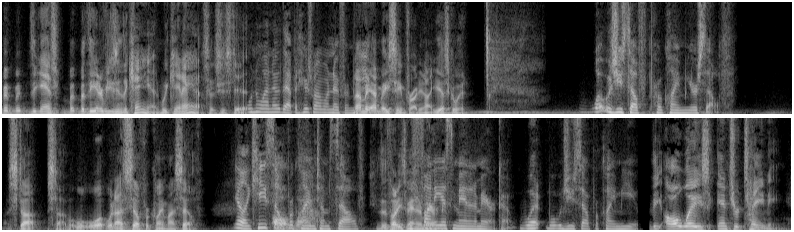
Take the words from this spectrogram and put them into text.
but, but the answer, but, but the interview's in the can. We can't ask. That's just it. Well, no, I know that, but here's what I want to know from I you. may, I may seem Friday night. Yes, go ahead. what would you self-proclaim yourself? Stop, stop. What, what would I self proclaim myself? Yeah, like he self-proclaimed wow. himself The funniest man the in America. funniest man in America. What what would you self-proclaim you? The always entertaining.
